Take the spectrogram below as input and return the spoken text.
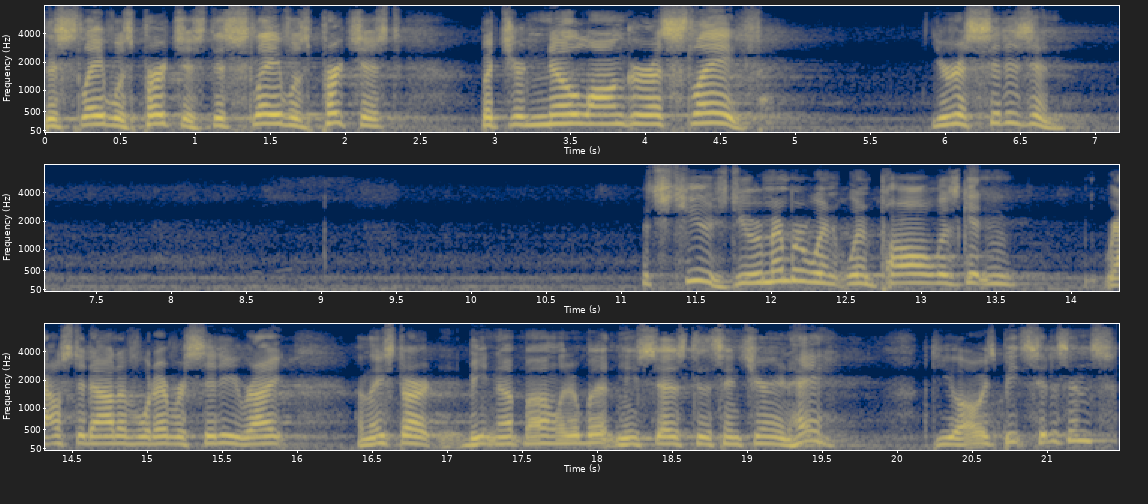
This slave was purchased. This slave was purchased, but you're no longer a slave. You're a citizen. It's huge. Do you remember when, when Paul was getting rousted out of whatever city, right? And they start beating up on a little bit, and he says to the centurion, Hey, do you always beat citizens?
